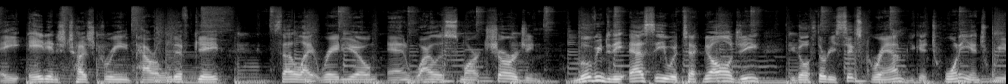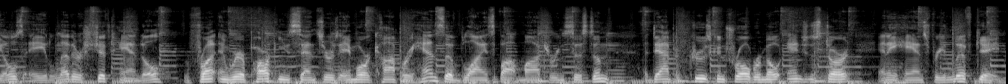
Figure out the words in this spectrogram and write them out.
a 8 inch touchscreen, power liftgate, satellite radio, and wireless smart charging. Moving to the SE with technology, you go 36 gram, you get 20 inch wheels, a leather shift handle, front and rear parking sensors, a more comprehensive blind spot monitoring system, adaptive cruise control, remote engine start, and a hands free liftgate.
